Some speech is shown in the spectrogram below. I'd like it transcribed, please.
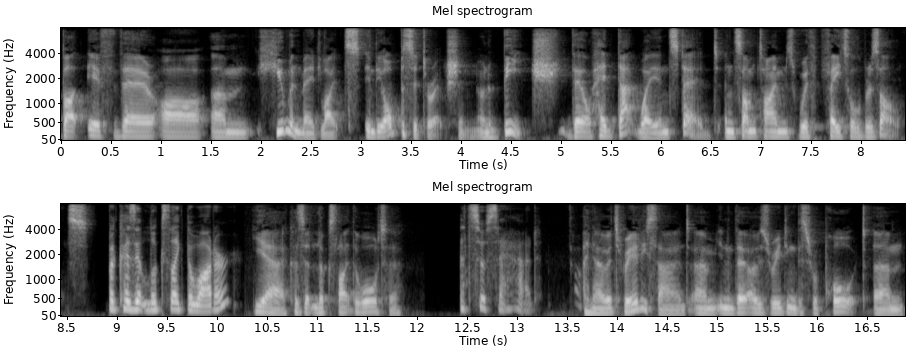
But if there are um, human-made lights in the opposite direction on a beach, they'll head that way instead, and sometimes with fatal results. Because it looks like the water. Yeah, because it looks like the water. That's so sad. I know it's really sad. Um, you know, I was reading this report um,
